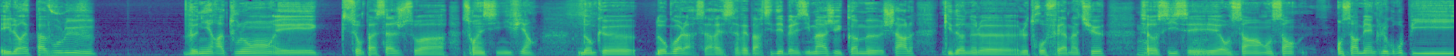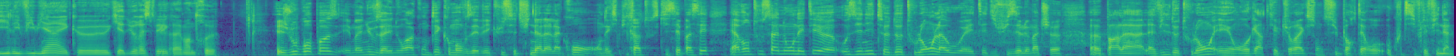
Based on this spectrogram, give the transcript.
et il n'aurait pas voulu venir à Toulon et que son passage soit, soit insignifiant. Donc, euh, donc voilà, ça reste, ça fait partie des belles images. Et comme euh, Charles qui donne le, le trophée à Mathieu, ça aussi, c'est, on sent, on sent, on sent bien que le groupe il, il y vit bien et que, qu'il y a du respect quand même entre eux. Et je vous propose, Emmanuel, vous allez nous raconter comment vous avez vécu cette finale à l'accro. On expliquera tout ce qui s'est passé. Et avant tout ça, nous, on était euh, au Zénith de Toulon, là où a été diffusé le match euh, par la, ville de Toulon. Et on regarde quelques réactions de supporters au, coup de sifflet final.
